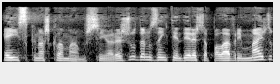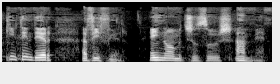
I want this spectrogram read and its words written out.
É isso que nós clamamos, Senhor. Ajuda-nos a entender esta palavra e, mais do que entender, a viver. Em nome de Jesus. Amém.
